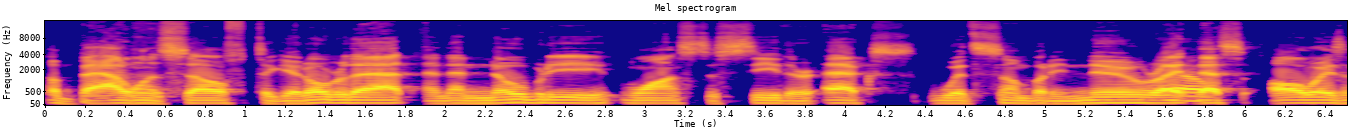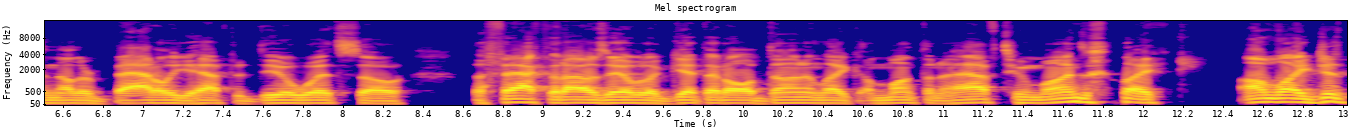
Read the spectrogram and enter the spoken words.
a battle in itself to get over that. And then nobody wants to see their ex with somebody new, right? No. That's always another battle you have to deal with. So the fact that I was able to get that all done in like a month and a half, two months, like I'm like, just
